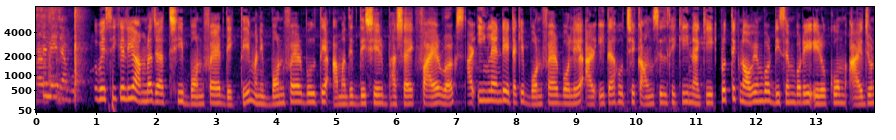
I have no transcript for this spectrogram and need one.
এটা নিয়ে যাবা? তো বেসিক্যালি আমরা যাচ্ছি বনফায়ার দেখতে। মানে বনফায়ার বলতে আমাদের দেশের ভাষায় ফায়ার ওয়ার্কস আর ইংল্যান্ডে এটাকে বনফায়ার বলে। আর এটা হচ্ছে কাউন্সিল থেকেই নাকি প্রত্যেক নভেম্বর, ডিসেম্বরে এরকম আয়োজন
